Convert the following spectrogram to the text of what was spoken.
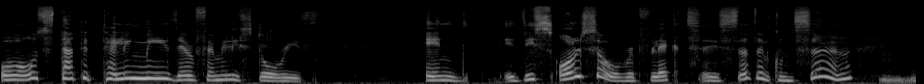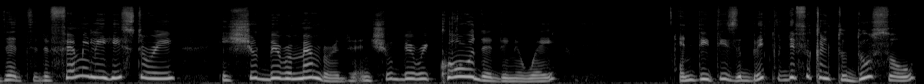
or started telling me their family stories. And this also reflects a certain concern that the family history should be remembered and should be recorded in a way. And it is a bit difficult to do so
